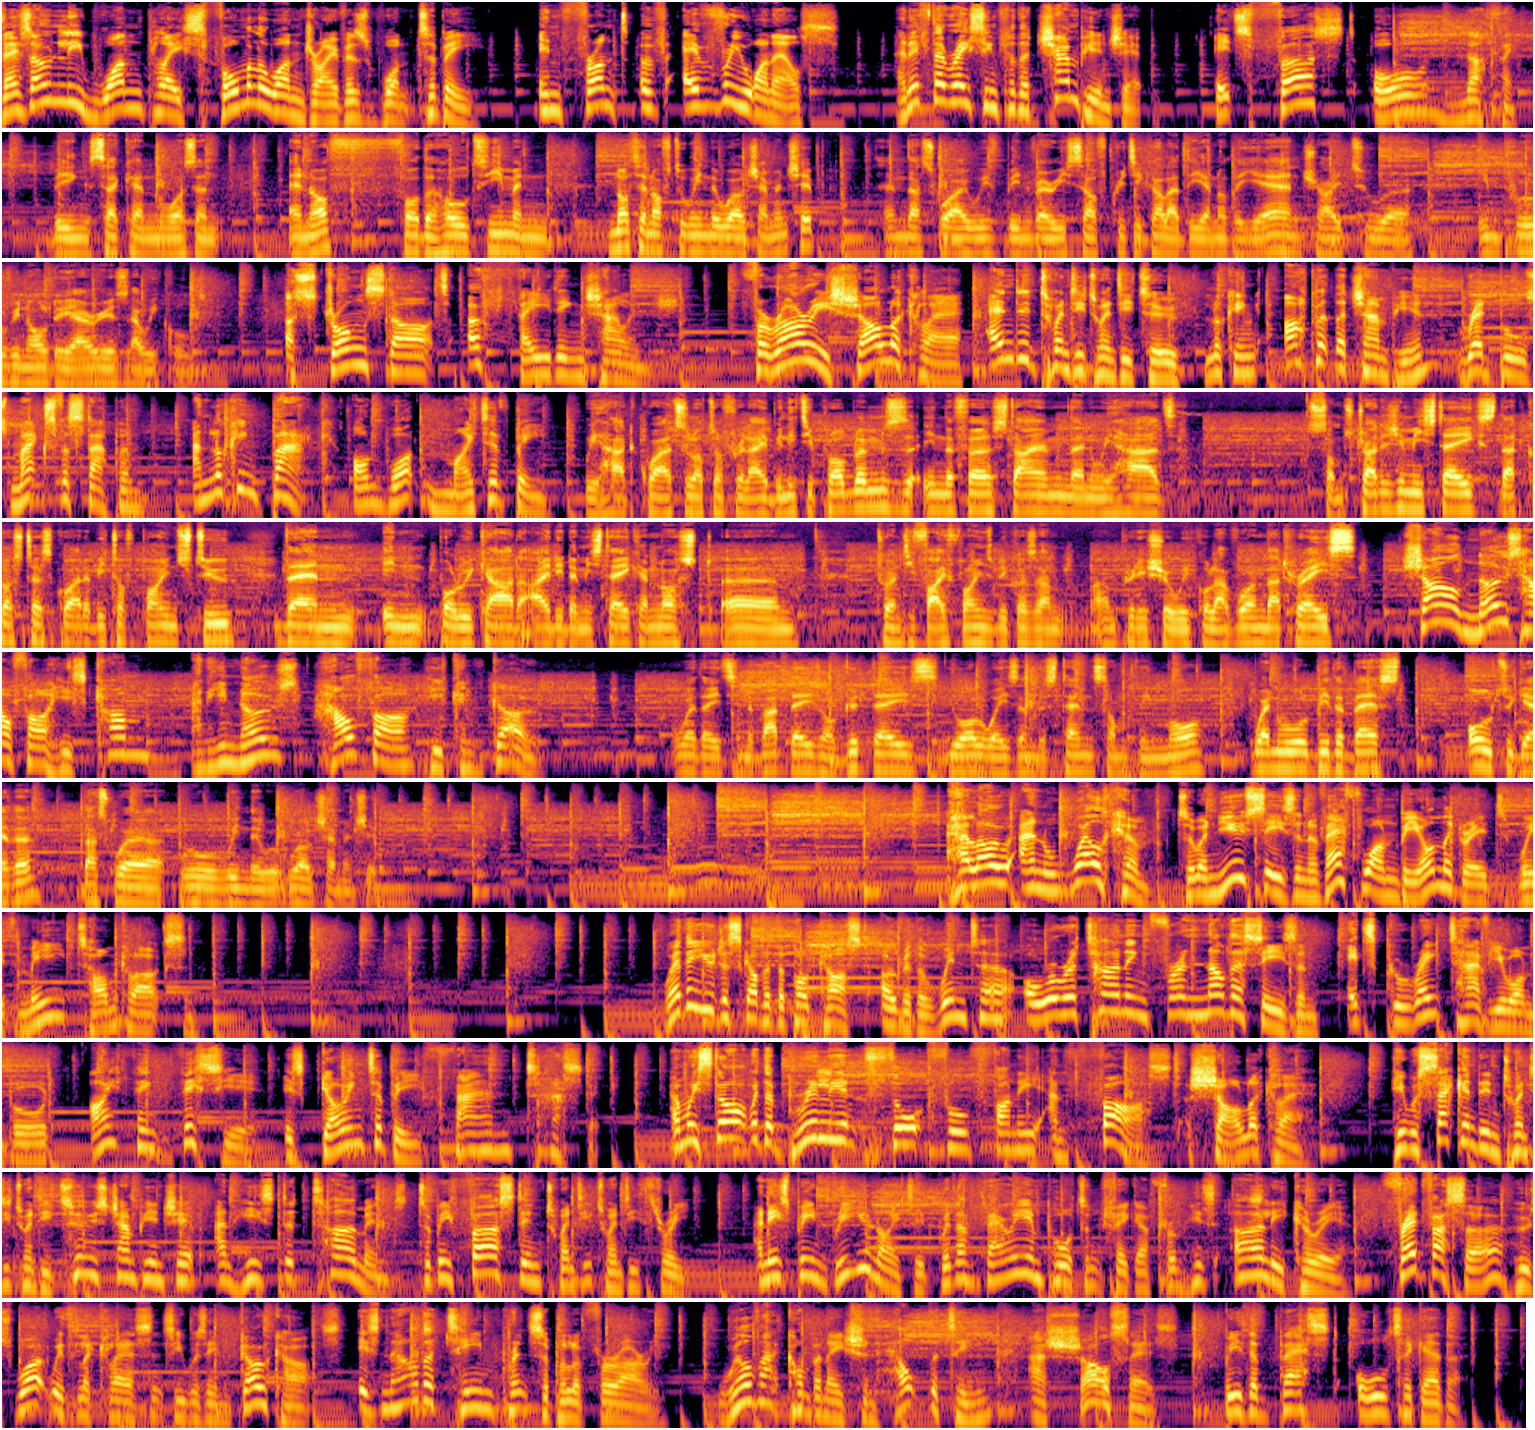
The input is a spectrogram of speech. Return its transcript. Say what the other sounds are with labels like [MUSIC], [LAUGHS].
There's only one place Formula One drivers want to be in front of everyone else. And if they're racing for the championship, it's first or nothing. Being second wasn't enough for the whole team and not enough to win the World Championship. And that's why we've been very self critical at the end of the year and tried to uh, improve in all the areas that we could. A strong start, a fading challenge. Ferrari's Charles Leclerc ended 2022 looking up at the champion, Red Bull's Max Verstappen, and looking back on what might have been. We had quite a lot of reliability problems in the first time, then we had some strategy mistakes that cost us quite a bit of points too. Then in Paul Ricard, I did a mistake and lost um, 25 points because I'm, I'm pretty sure we could have won that race. Charles knows how far he's come and he knows how far he can go whether it's in the bad days or good days, you always understand something more. When we will be the best all together, that's where we will win the World Championship. Hello and welcome to a new season of F1 Beyond the Grid with me, Tom Clarkson. Whether you discovered the podcast over the winter or are returning for another season, it's great to have you on board. I think this year is going to be fantastic. And we start with the brilliant, thoughtful, funny, and fast Charles Leclerc. He was second in 2022's championship and he's determined to be first in 2023 and he's been reunited with a very important figure from his early career. Fred Vasseur, who's worked with Leclerc since he was in go karts, is now the team principal of Ferrari. Will that combination help the team, as Charles says, be the best altogether?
